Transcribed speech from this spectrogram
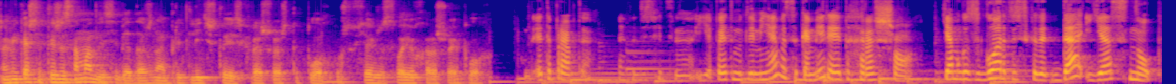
А мне кажется, ты же сама для себя должна определить, что есть хорошо, а что плохо, потому что у всех же свое хорошо и плохо. Это правда, это действительно. Я, поэтому для меня высокомерие это хорошо. Я могу с гордостью сказать, да, я сноб.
